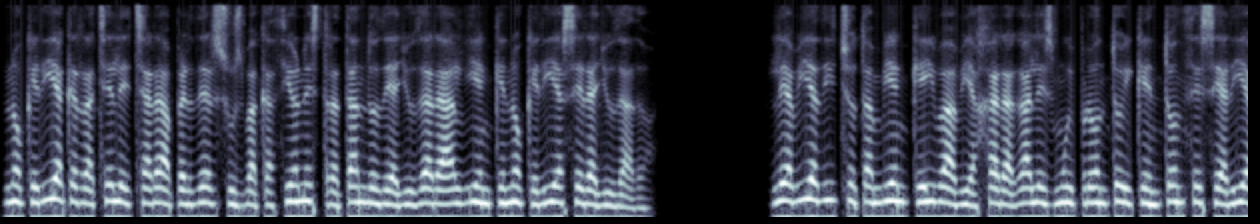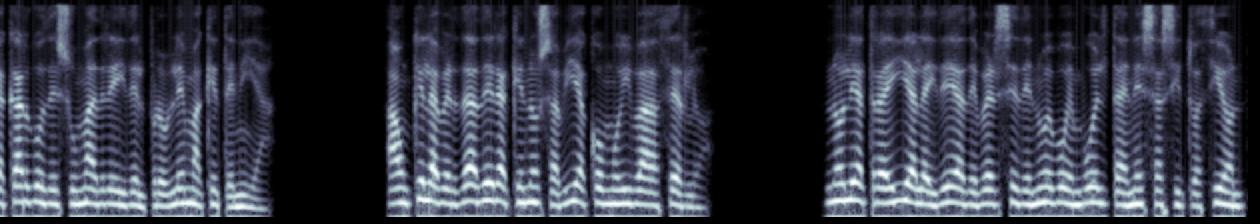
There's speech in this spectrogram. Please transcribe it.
No quería que Rachel echara a perder sus vacaciones tratando de ayudar a alguien que no quería ser ayudado. Le había dicho también que iba a viajar a Gales muy pronto y que entonces se haría cargo de su madre y del problema que tenía. Aunque la verdad era que no sabía cómo iba a hacerlo. No le atraía la idea de verse de nuevo envuelta en esa situación,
